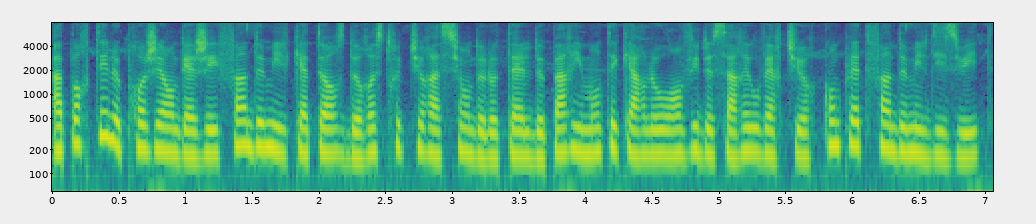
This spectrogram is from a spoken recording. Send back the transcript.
a porté le projet engagé fin 2014 de restructuration de l'hôtel de Paris Monte-Carlo en vue de sa réouverture complète fin 2018,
